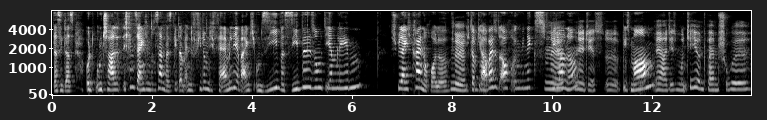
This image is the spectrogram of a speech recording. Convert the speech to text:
Dass sie das. Und um Charlotte, ich finde es ja eigentlich interessant, weil es geht am Ende viel um die Family, aber eigentlich um sie, was sie will so mit ihrem Leben. Spielt eigentlich keine Rolle. Nö. Ich glaube, die arbeitet auch irgendwie nix wieder, ne? nee, die ist, äh, Die ist Mom. ja, die ist Mutti und beim Schul.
